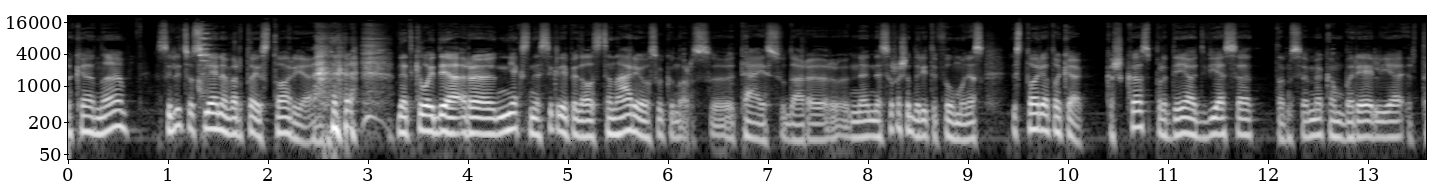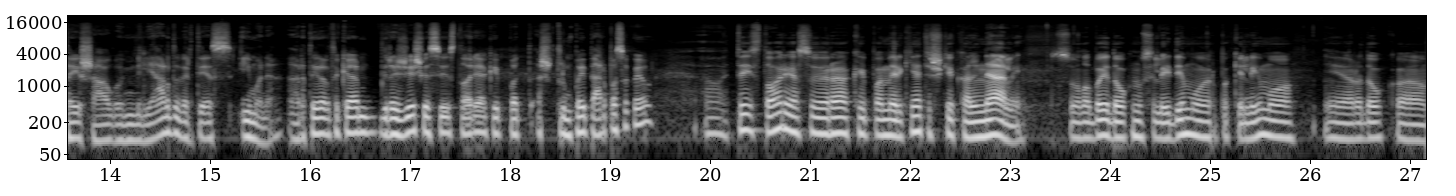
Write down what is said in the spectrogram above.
tokia, na, Silicio slėnio verta istorija. Net kilo idėja, ar niekas nesikreipė dėl scenarijaus kokiu nors e, teisų dar ne, nesiuošia daryti filmų, nes istorija tokia, kažkas pradėjo dviese tamsiame kambarėlyje ir tai išaugo milijardų vertės įmonė. Ar tai yra tokia graži šviesi istorija, kaip pat aš trumpai perpasakojau? Tai istorija su yra kaip amerikietiški kalneliai, su labai daug nusileidimų ir pakelimų ir daug uh,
